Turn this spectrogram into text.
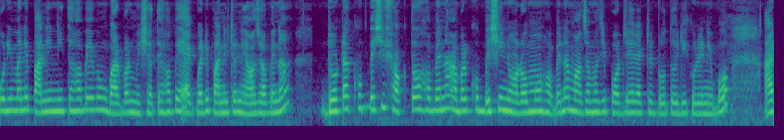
পরিমাণে পানি নিতে হবে এবং বারবার মেশাতে হবে। একবারে পানিটা নেওয়া যাবে না। ডোটা খুব বেশি শক্তও হবে না, আবার খুব বেশি নরমও হবে না। মাঝামাঝি পর্যায়ের একটা ডো তৈরি করে নেব। আর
